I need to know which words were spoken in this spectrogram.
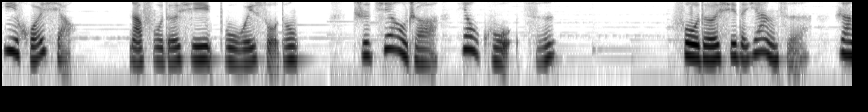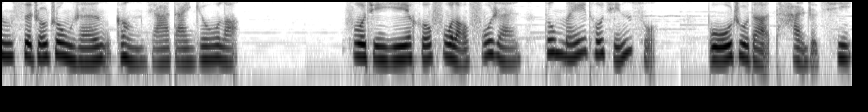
一会儿小，那傅德熙不为所动，只叫着要果子。傅德熙的样子让四周众人更加担忧了。傅锦仪和傅老夫人都眉头紧锁，不住的叹着气。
